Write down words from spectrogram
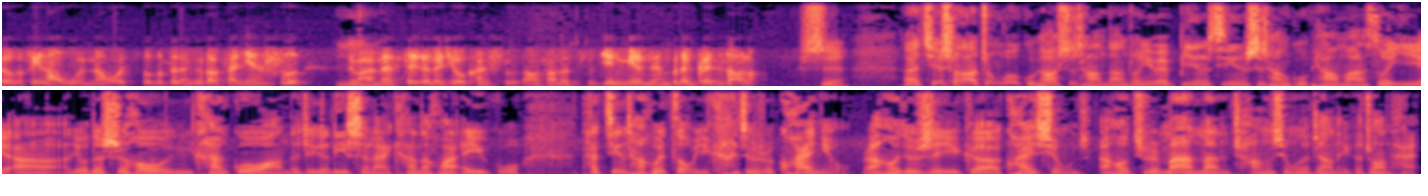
走的非常稳了，我是不是能够到三千四，对吧？嗯那这个呢就看市场上的资金面能不能跟上了。是，呃，其实说到中国股票市场当中，因为毕竟新兴市场股票嘛，所以啊、有的时候你看过往的这个历史来看的话，A 股它经常会走一个 就是快牛，然后就是一个快熊，然后就是慢慢长熊的这样的一个状态。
